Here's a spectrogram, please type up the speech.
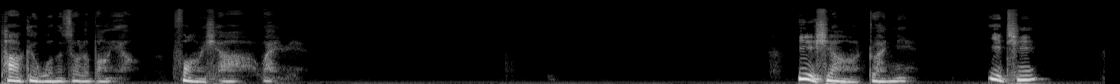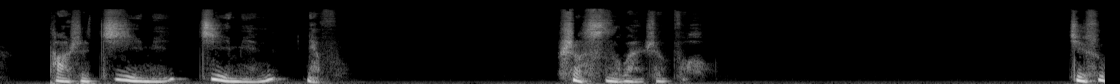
他给我们做了榜样，放下万缘，一向专念，一天他是记名记名念佛。十四万声佛号，计数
